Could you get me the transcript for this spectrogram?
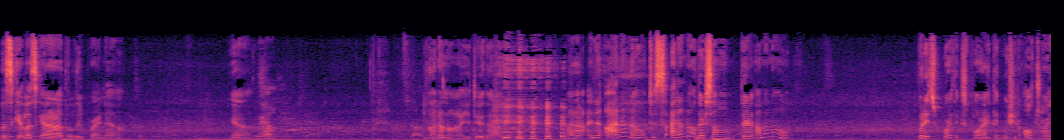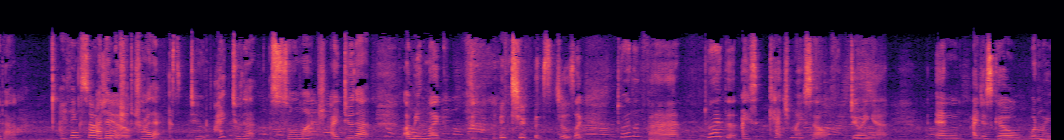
Let's get let's get out of the loop right now. Yeah, Yeah. I don't know how you do that. I, don't, I don't know. Just I don't know. There's some there. I don't know. But it's worth exploring. I think we should all try that. I think so too. I too. think we should try that because, dude, I do that so much. I do that. I mean, like, I do this just like, do I look fat? Do I? Look th-? I s- catch myself doing it, and I just go, what am I?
